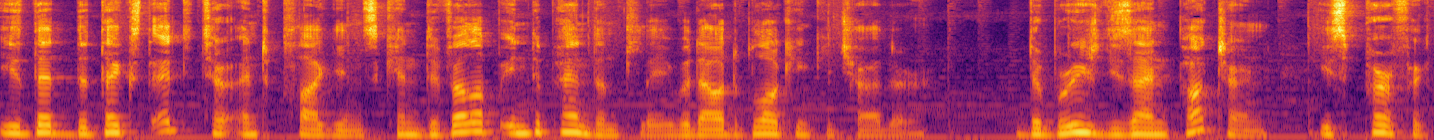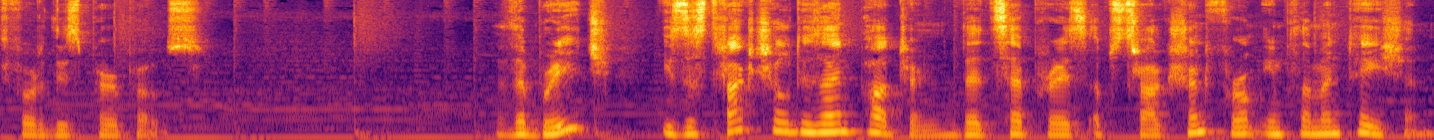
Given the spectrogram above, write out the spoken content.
is that the text editor and plugins can develop independently without blocking each other. The bridge design pattern is perfect for this purpose. The bridge is a structural design pattern that separates abstraction from implementation,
